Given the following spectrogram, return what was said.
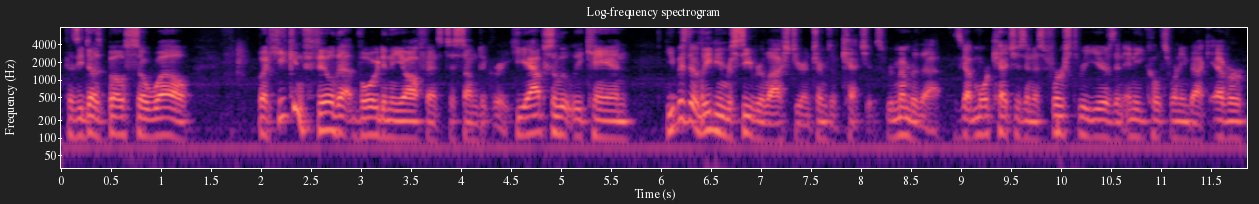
because he does both so well. But he can fill that void in the offense to some degree. He absolutely can. He was their leading receiver last year in terms of catches. Remember that. He's got more catches in his first three years than any Colts running back ever.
